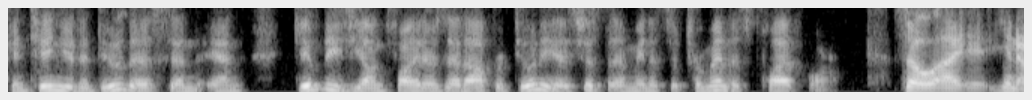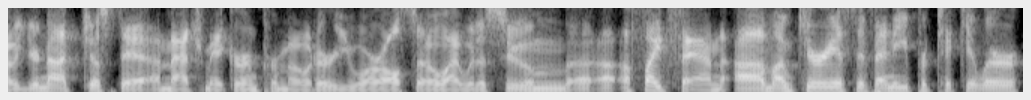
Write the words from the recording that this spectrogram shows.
continue to do this and and give these young fighters that opportunity. It's just, I mean, it's a tremendous platform. So, uh, you know, you're not just a, a, matchmaker and promoter. You are also, I would assume, a, a fight fan. Um, I'm curious if any particular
